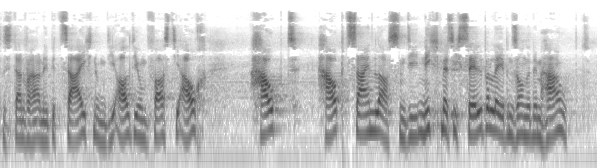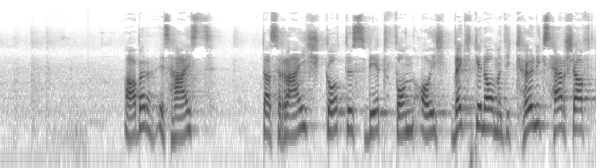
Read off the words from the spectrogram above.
Das ist einfach eine Bezeichnung, die all die umfasst, die auch Haupt Haupt sein lassen, die nicht mehr sich selber leben, sondern dem Haupt. Aber es heißt, das Reich Gottes wird von euch weggenommen. Die Königsherrschaft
